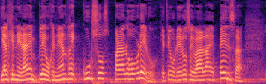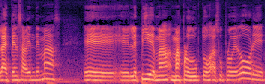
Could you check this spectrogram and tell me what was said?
y al generar empleo generan recursos para los obreros. Este obrero se va a la despensa, la despensa vende más, eh, eh, le pide más, más productos a sus proveedores,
